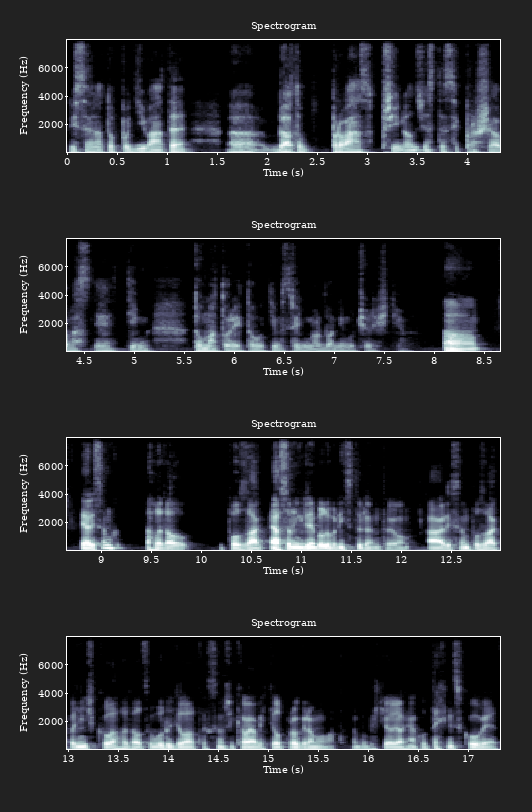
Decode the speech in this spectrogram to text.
Když se na to podíváte, uh, bylo to pro vás přínos, že jste si prošel vlastně tím, tou maturitou, tím středním odborným učilištěm? Uh, já když jsem hledal po zák... Já jsem nikdy nebyl dobrý student, jo. A když jsem po základní škole hledal, co budu dělat, tak jsem říkal, já bych chtěl programovat, nebo bych chtěl dělat nějakou technickou věc.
